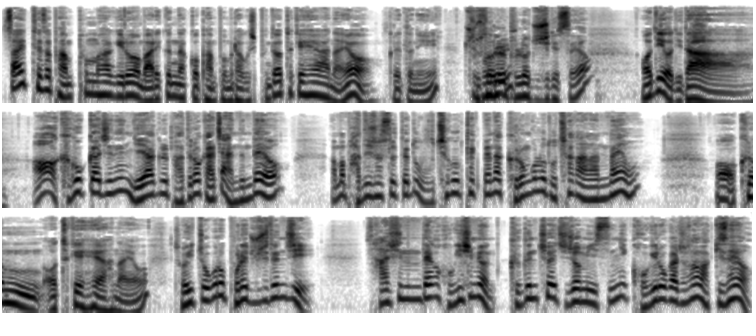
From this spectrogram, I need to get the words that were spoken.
사이트에서 반품하기로 말이 끝났고 반품을 하고 싶은데 어떻게 해야 하나요? 그랬더니 주소를 주소를 불러주시겠어요? 어디 어디다. 아, 그곳까지는 예약을 받으러 가지 않는데요. 아마 받으셨을 때도 우체국 택배나 그런 걸로 도착 안 왔나요? 어 그럼 어떻게 해야 하나요? 저희 쪽으로 보내주시든지 사시는 데가 거기시면 그 근처에 지점이 있으니 거기로 가셔서 맡기세요.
